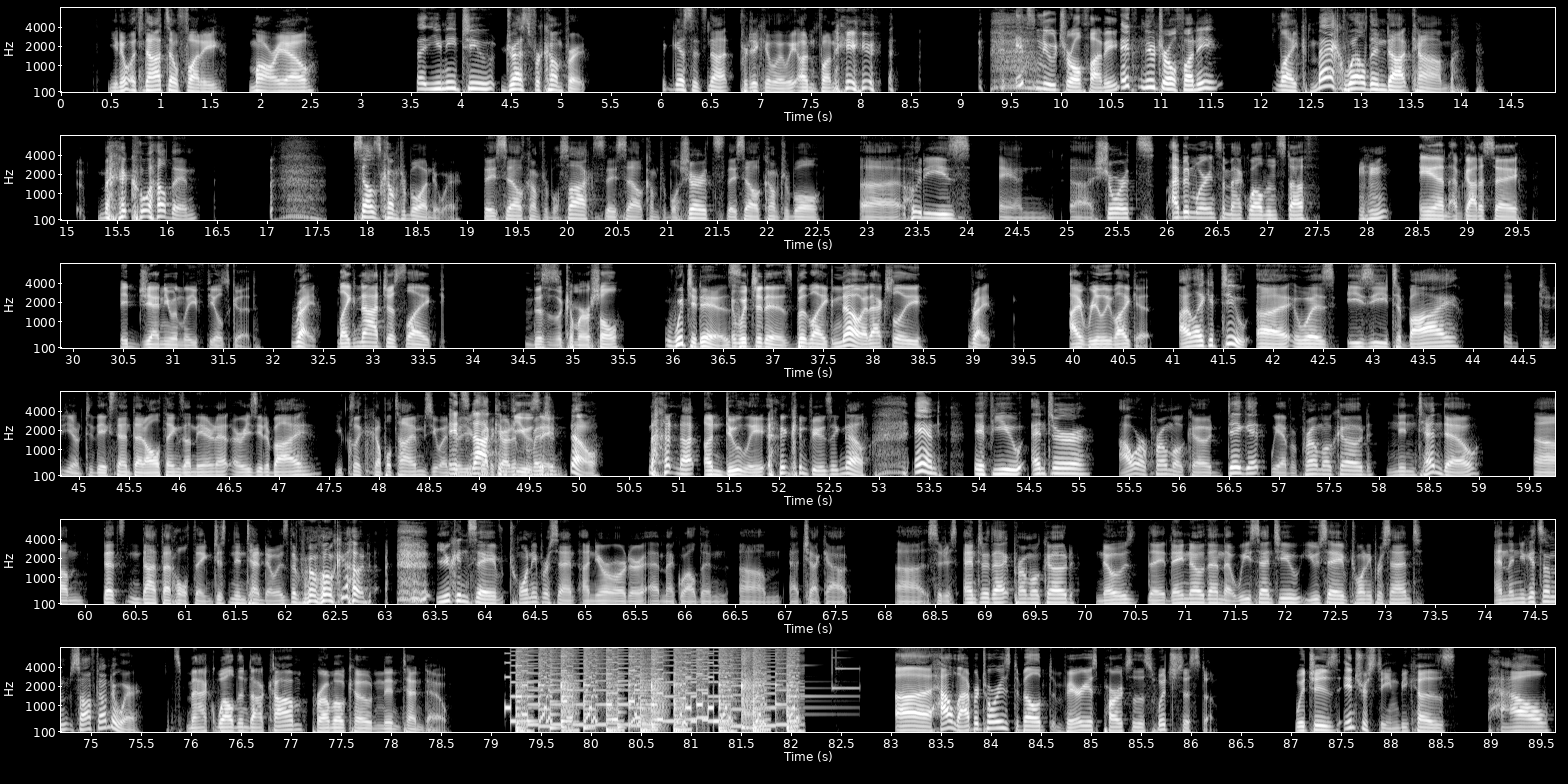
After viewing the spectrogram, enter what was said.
You know what's not so funny, Mario? That you need to dress for comfort. I guess it's not particularly unfunny. It's neutral funny. it's neutral funny, like MackWeldon.com. MacWeldon sells comfortable underwear. They sell comfortable socks. They sell comfortable shirts. They sell comfortable uh, hoodies and uh, shorts. I've been wearing some Mack Weldon stuff, Mm-hmm. and I've got to say, it genuinely feels good. Right, Like not just like this is a commercial, which it is. which it is, but like no, it actually right. I really like it. I like it too. Uh, it was easy to buy. It, you know, to the extent that all things on the internet are easy to buy. You click a couple times, you enter It's your not credit card information. No, not not unduly confusing. No, and if you enter our promo code, dig it. We have a promo code Nintendo. Um, that's not that whole thing. Just Nintendo is the promo code. you can save 20% on your order at Mack Weldon um, at checkout. Uh, so just enter that promo code. Knows they they know then that we sent you. You save 20%, and then you get some soft underwear. It's mackweldon.com, promo code Nintendo. Uh, HAL Laboratories developed various parts of the Switch system, which is interesting because HAL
